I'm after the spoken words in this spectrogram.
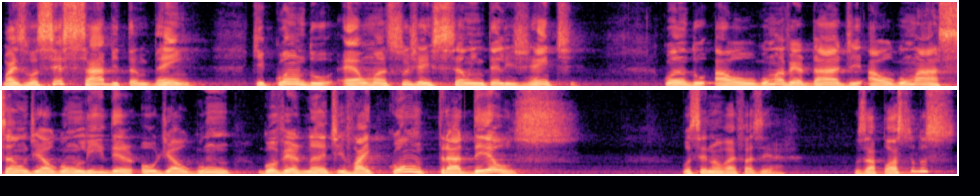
Mas você sabe também que quando é uma sujeição inteligente, quando há alguma verdade, alguma ação de algum líder ou de algum governante vai contra Deus, você não vai fazer. Os apóstolos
